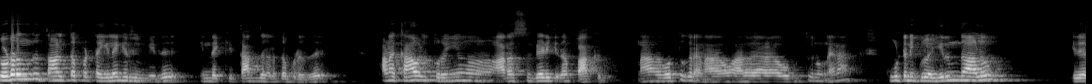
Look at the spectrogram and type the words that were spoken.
தொடர்ந்து தாழ்த்தப்பட்ட இளைஞர்கள் மீது இன்றைக்கு தாக்குதல் நடத்தப்படுது. ஆனால் காவல்துறையும் அரசு வேடிக்கை தான் பார்க்குது நான் அதை ஒத்துக்கிறேன். நான் அதை ஒத்துக்கணும். ஏன்னா கூட்டணிக்குள்ளே இருந்தாலும் இதை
